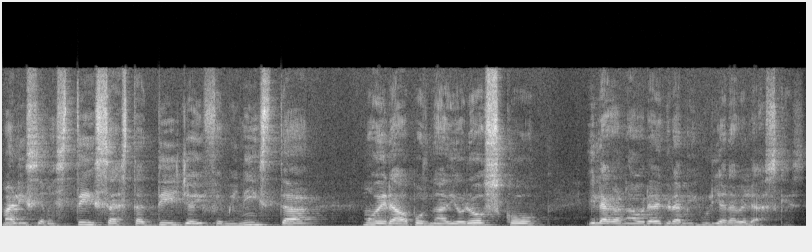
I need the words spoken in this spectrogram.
Malicia Mestiza, esta DJ feminista, moderado por Nadia Orozco y la ganadora del Grammy Juliana Velázquez.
